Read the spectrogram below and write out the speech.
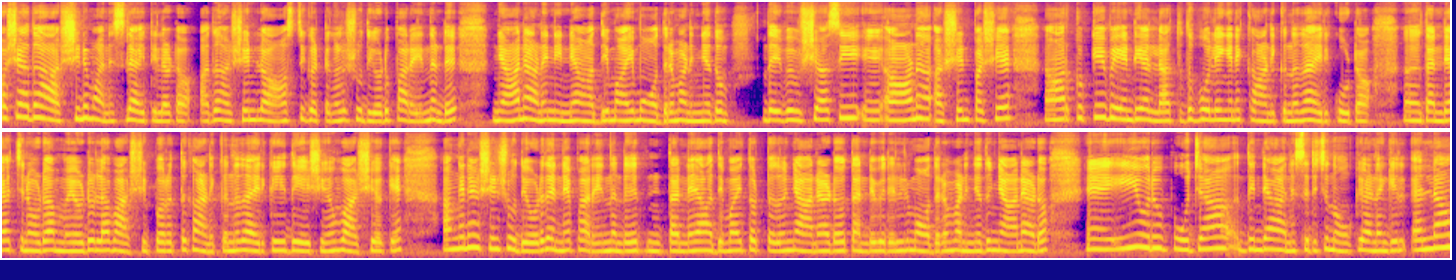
പക്ഷെ അത് അശ്വിന് മനസ്സിലായിട്ടില്ല കേട്ടോ അത് അശ്വിൻ ലാസ്റ്റ് ഘട്ടങ്ങൾ ശ്രുതിയോട് പറയുന്നുണ്ട്. ഞാനാണ് നിന്നെ ആദ്യമായി മോതിരം അണിഞ്ഞതും. ദൈവവിശ്വാസി ആണ് അശ്വിൻ. പക്ഷേ ആർക്കൊക്കെ വേണ്ടി അല്ലാത്തതുപോലെ ഇങ്ങനെ കാണിക്കുന്നതായിരിക്കും കേട്ടോ തന്റെ അച്ഛനോടും അമ്മയോടുള്ള വാശിപ്പുറത്ത് കാണിക്കുന്നതായിരിക്കും ഈ ദേഷ്യവും വാശിയും ഒക്കെ. അങ്ങനെ അശ്വിൻ ശ്രുതിയോട് തന്നെ പറയുന്നുണ്ട് തന്നെ ആദ്യമായി തൊട്ടതും ഞാനാടോ തന്റെ വിരലിൽ മോതിരം പണിഞ്ഞതും ഞാനാടോ. ഈ ഒരു പൂജ ഇതിന്റെ അനുസരിച്ച് നോക്കുകയാണെങ്കിൽ എല്ലാം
